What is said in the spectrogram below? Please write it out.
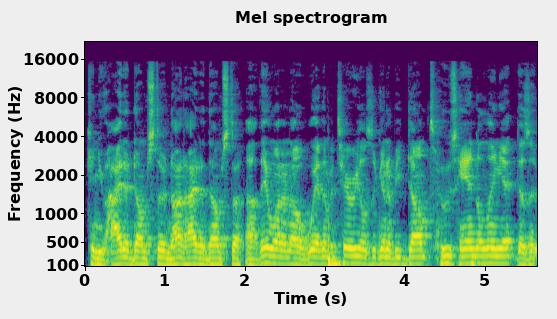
can you hide a dumpster, not hide a dumpster? Uh, they want to know where the materials are going to be dumped, who's handling it, does it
